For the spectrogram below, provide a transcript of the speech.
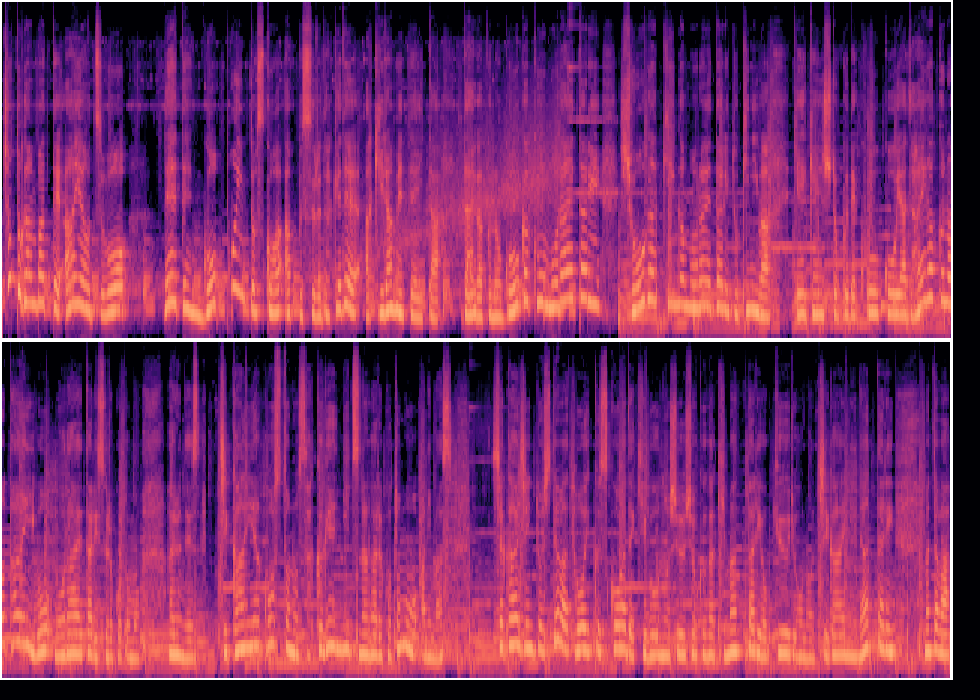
ちょっと頑張って IELTS を0.5ポイントスコアアップするだけで諦めていた大学の合格をもらえたり奨学金がもらえたり時には英検取得で高校や大学の単位をもらえたりすることもあるんです。時間やコストの削減につながることもあります。社会人としては TOEIC スコアで希望の就職が決まったりお給料の違いになったりまたは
